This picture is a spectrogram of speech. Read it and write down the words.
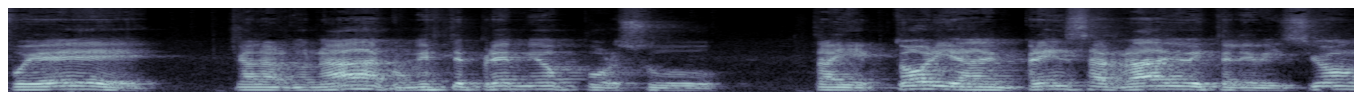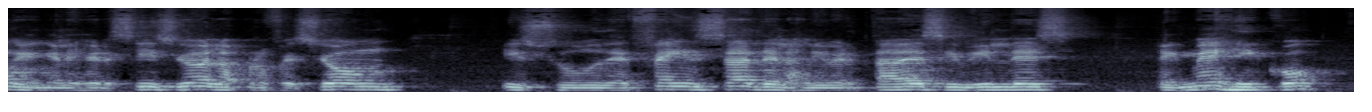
fue galardonada con este premio por su trayectoria en prensa, radio y televisión en el ejercicio de la profesión y su defensa de las libertades civiles en México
